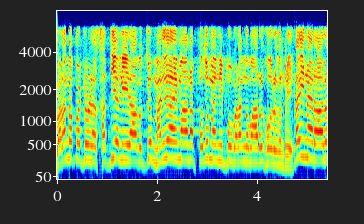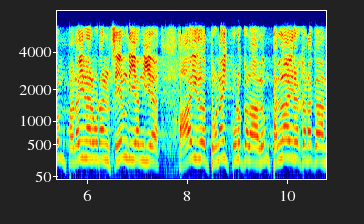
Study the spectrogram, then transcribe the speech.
வழங்கப்பட்டுள்ள சத்திய லீலாவுக்கு மனிதாயமான பொது மன்னிப்பு வழங்குமாறு கோருகின்றேன். படையினராலும் படையினருடன் சேர்ந்து இயங்கிய ஆயுத துணை குழுக்களாலும் பல்லாயிரக்கணக்கான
